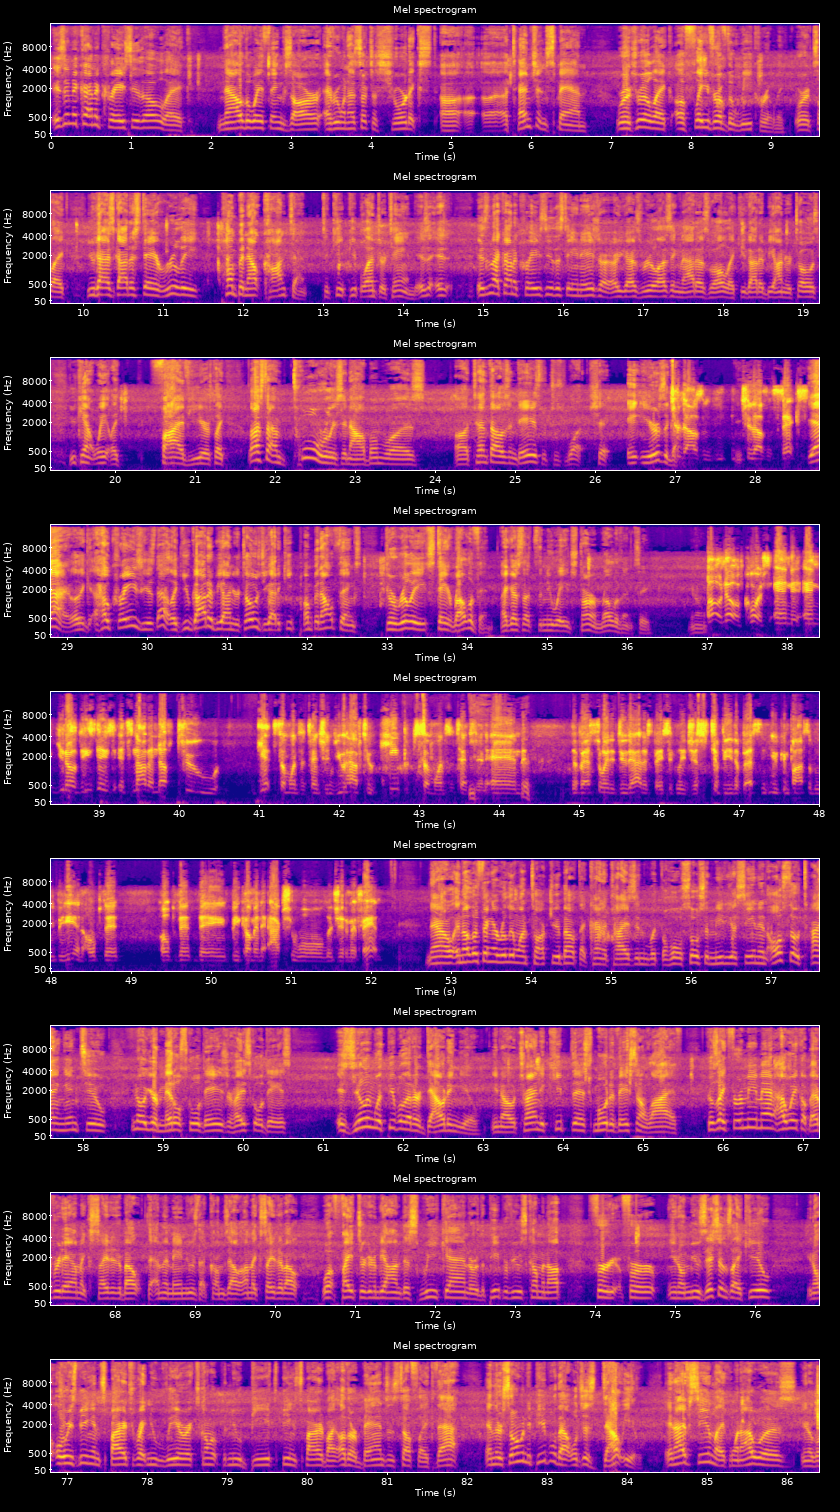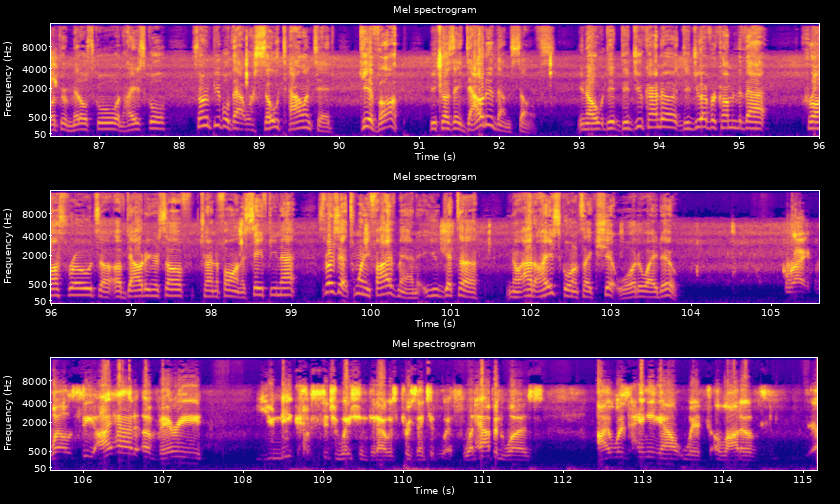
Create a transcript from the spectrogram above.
Isn't it kind of crazy though? Like now, the way things are, everyone has such a short ex- uh, uh, attention span, where it's really like a flavor of the week, really. Where it's like you guys got to stay really pumping out content to keep people entertained. Is it? Is, isn't that kind of crazy this day and age? Are, are you guys realizing that as well? Like you got to be on your toes. You can't wait like five years. Like last time Tool released an album was uh, Ten Thousand Days, which was what shit eight years ago. 2000, 2006. Yeah, like how crazy is that? Like you got to be on your toes. You got to keep pumping out things to really stay relevant. I guess that's the new age term, relevancy. You know. Oh no, of course, and and you know these days it's not enough to get someone's attention. You have to keep someone's attention, and the best way to do that is basically just to be the best that you can possibly be, and hope that hope that they become an actual legitimate fan. Now, another thing I really want to talk to you about that kind of ties in with the whole social media scene and also tying into, you know, your middle school days, or high school days, is dealing with people that are doubting you, you know, trying to keep this motivation alive. Because, like, for me, man, I wake up every day, I'm excited about the MMA news that comes out. I'm excited about what fights are going to be on this weekend or the pay per views coming up for, for, you know, musicians like you you know, always being inspired to write new lyrics, come up with new beats, be inspired by other bands and stuff like that. And there's so many people that will just doubt you. And I've seen like when I was, you know, going through middle school and high school, so many people that were so talented give up because they doubted themselves. You know, did, did you kind of did you ever come to that crossroads uh, of doubting yourself, trying to fall on a safety net? Especially at 25, man, you get to, you know, out of high school and it's like, shit, what do I do? Right. Well, see, I had a very unique situation that I was presented with. What happened was I was hanging out with a lot of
